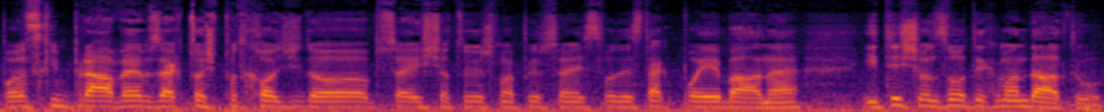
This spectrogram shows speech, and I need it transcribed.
polskim prawem, że jak ktoś podchodzi do przejścia, to już ma pierwszeństwo, to jest tak pojebane i tysiąc złotych mandatu.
